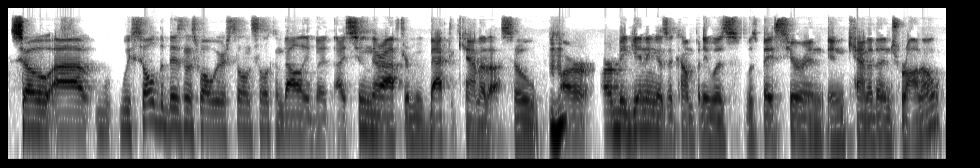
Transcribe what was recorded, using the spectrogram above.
So uh, we sold the business while we were still in Silicon Valley, but I soon thereafter moved back to Canada. So mm-hmm. our our beginning as a company was was based here in in Canada in Toronto,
